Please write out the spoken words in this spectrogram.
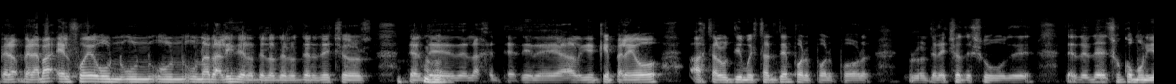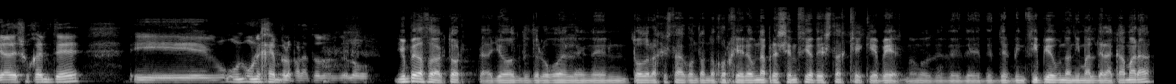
Pero, pero además, él fue un, un, un, un adalid de los, de, los, de los derechos de, de, de, la gente. Es decir, de alguien que peleó hasta el último instante por, por, por, los derechos de su, de, su comunidad, de su gente. Y un, un ejemplo para todos, desde luego. Y un pedazo de actor. Yo, desde luego, en, en, todas las que estaba contando Jorge, era una presencia de estas que, que ves, ¿no? Desde, el principio, un animal de la cámara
